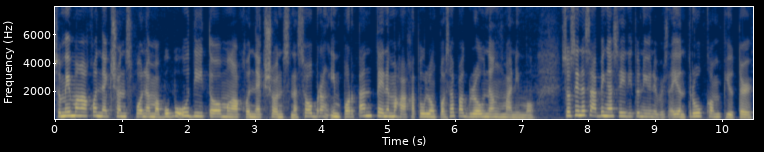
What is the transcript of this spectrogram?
So may mga connections po na mabubuo dito, mga connections na sobrang importante na makakatulong po sa pag-grow ng money mo. So sinasabi nga sa dito ni Universe, ayun, through computer,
